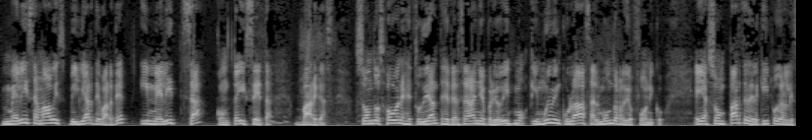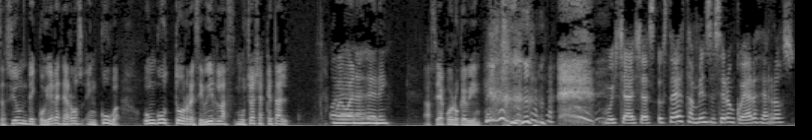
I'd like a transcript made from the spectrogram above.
Melissa Mavis Villar de Bardet y Melitza, con T y Z, Vargas. Son dos jóvenes estudiantes de tercer año de periodismo y muy vinculadas al mundo radiofónico. Ellas son parte del equipo de realización de Collares de Arroz en Cuba. Un gusto recibirlas. Muchachas, ¿qué tal? Muy buenas, Eric. Así acuerdo que bien. Muchachas, ¿ustedes también se hicieron collares de arroz?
